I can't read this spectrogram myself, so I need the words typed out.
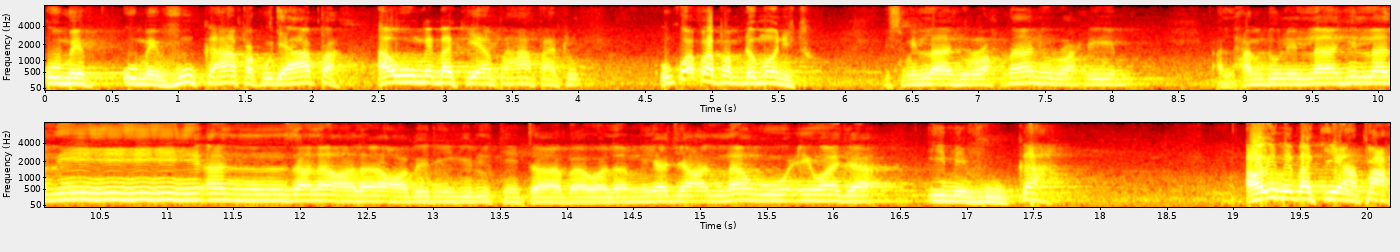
ume, umevuka hapa kuja hapa au umebaki hapa hapa tu, uko hapa hapa mdomoni tu. Bismillahi rahmani rahim Alhamdulillahi لله الذي أنزل على عبده الكتاب ولم يجعل له عوجا imevuka au imebaki hapa?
